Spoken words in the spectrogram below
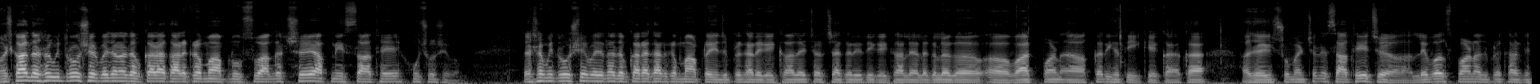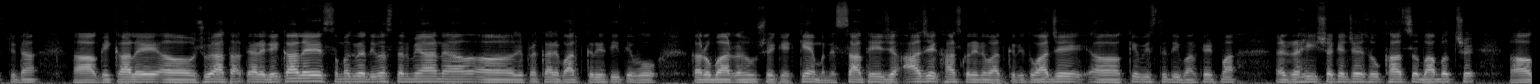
નમસ્કાર, દર્શક મિત્રો, શેરબજારના ધબકારા કાર્યક્રમમાં આપનું સ્વાગત છે. આપની સાથે હું છું શિવમ. દર્શક મિત્રો, શેરબજારના ધબકારા કાર્યક્રમમાં આપણે જે પ્રકારે ગઈકાલે ચર્ચા કરી હતી, ગઈકાલે અલગ અલગ વાત પણ કરી હતી કે કયા કયા જે ઇન્સ્ટ્રુમેન્ટ છે ને, સાથે જ લેવલ્સ પણ જ પ્રકાર નિફ્ટીના ગઈકાલે જોયા હતા. ત્યારે ગઈકાલે સમગ્ર દિવસ દરમિયાન જે પ્રકારે વાત કરી હતી, તેવો કારોબાર રહ્યો છે કે કેમ? અને સાથે જ આજે ખાસ કરીને વાત કરી, તો આજે કેવી સ્થિતિ માર્કેટમાં રહી શકે છે. શું ખાસ બાબત છે?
